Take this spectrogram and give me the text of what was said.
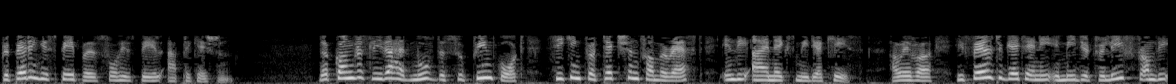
preparing his papers for his bail application. The Congress leader had moved the Supreme Court seeking protection from arrest in the INX media case. However, he failed to get any immediate relief from the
